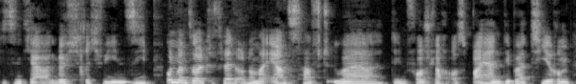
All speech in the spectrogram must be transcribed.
Die sind ja löchrig wie ein Sieb. Und man sollte vielleicht auch noch mal ernsthaft über den Vorschlag aus Bayern debattieren,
